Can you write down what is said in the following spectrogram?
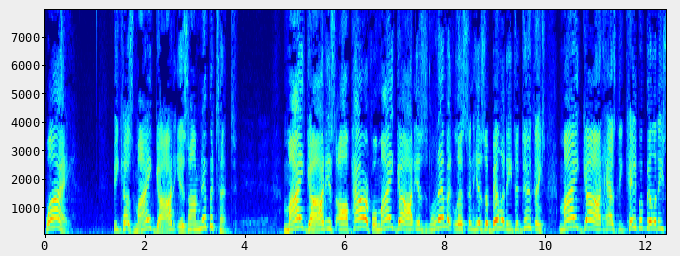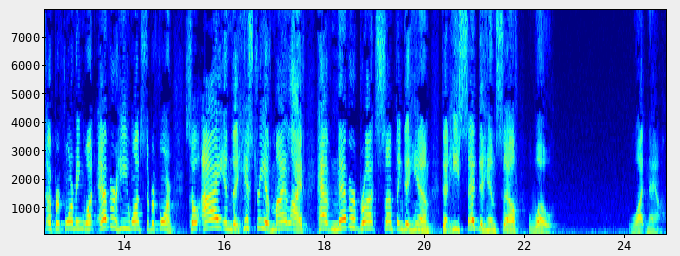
Why? Because my God is omnipotent. My God is all powerful. My God is limitless in his ability to do things. My God has the capabilities of performing whatever he wants to perform. So I, in the history of my life, have never brought something to him that he said to himself, Whoa, what now?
